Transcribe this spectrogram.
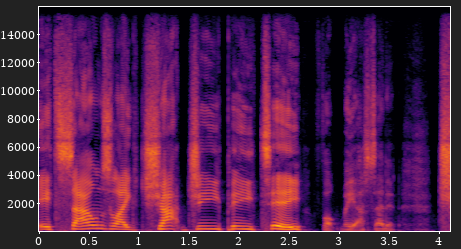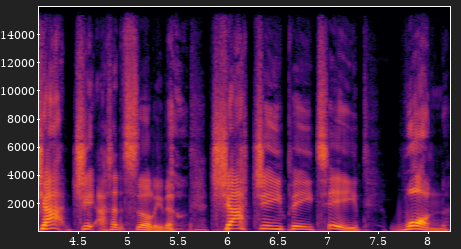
It sounds like ChatGPT. Fuck me, I said it. Chat G. I said it slowly though. ChatGPT one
